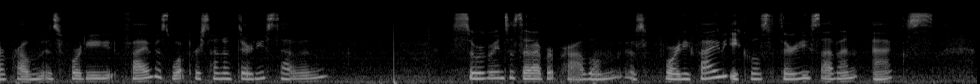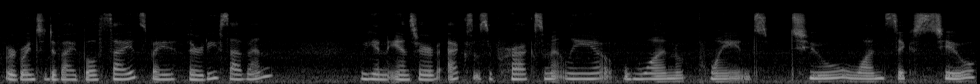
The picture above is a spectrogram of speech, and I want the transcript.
our problem is 45 is what percent of 37? So we're going to set up our problem as 45 equals 37x. We're going to divide both sides by 37. We get an answer of x is approximately 1.2162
